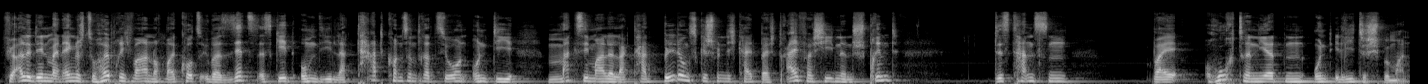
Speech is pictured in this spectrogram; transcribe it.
Für alle, denen mein Englisch zu holprig war, nochmal kurz übersetzt. Es geht um die Laktatkonzentration und die maximale Laktatbildungsgeschwindigkeit bei drei verschiedenen Sprintdistanzen bei hochtrainierten und Eliteschwimmern.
